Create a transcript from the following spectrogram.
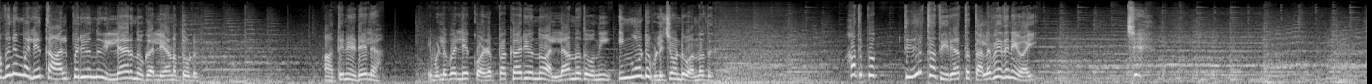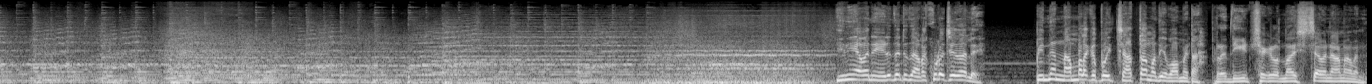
അവനും വലിയ താല്പര്യമൊന്നും ഇല്ലായിരുന്നു കല്യാണത്തോട്. അതിനിടയിലാ ഇവൾ വലിയ കുഴപ്പക്കാരിയൊന്നും അല്ലാന്ന് തോന്നി ഇങ്ങോട്ട് വിളിച്ചോണ്ട് വന്നത്. അതിപ്പോ തീർത്ത തീരാത്ത തലവേദനയായി. ഇനി അവൻ എഴുന്നേറ്റ് നടക്കൂടെ ചെയ്താലേ? പിന്നെ നമ്മളൊക്കെ പോയി ചത്താ മതിയോ വാമേട്ട? പ്രതീക്ഷകൾ നശിച്ചവനാണ് അവൻ.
